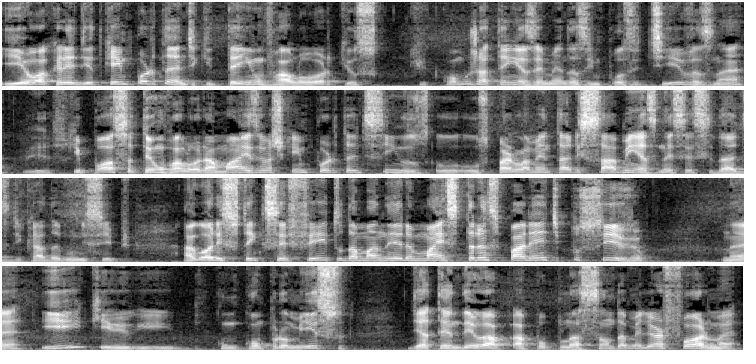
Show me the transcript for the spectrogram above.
E eu acredito que é importante que tenha um valor que os que como já tem as emendas impositivas, né, Isso. que possa ter um valor a mais, eu acho que é importante sim. Os, os, parlamentares sabem as necessidades de cada município. Agora isso tem que ser feito da maneira mais transparente possível, né, e que e, com compromisso de atender a, a população da melhor forma.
